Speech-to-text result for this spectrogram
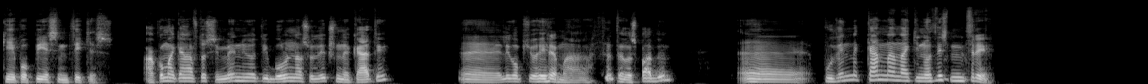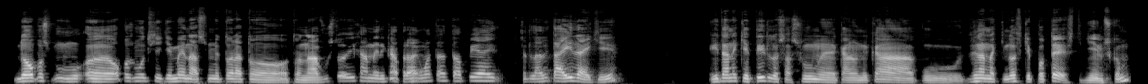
και υπό ποιες συνθήκες. Ακόμα και αν αυτό σημαίνει ότι μπορούν να σου δείξουν κάτι ε, λίγο πιο ήρεμα τέλος πάντων ε, που δεν είναι καν να ανακοινωθείς στην E3. Όπως, ε, όπως μου είχε και εμένα ας πούμε τώρα το, τον Αύγουστο είχα μερικά πράγματα τα οποία δηλαδή τα είδα εκεί ήταν και τίτλος ας πούμε κανονικά που δεν ανακοινώθηκε ποτέ στην Gamescom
